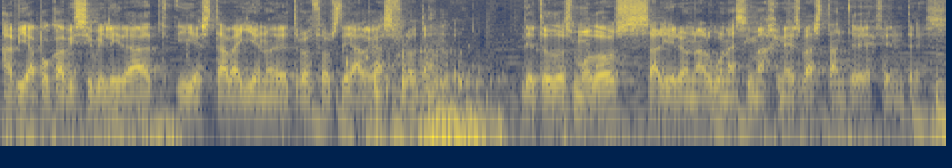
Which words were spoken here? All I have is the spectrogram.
Había poca visibilidad y estaba lleno de trozos de algas flotando. De todos modos, salieron algunas imágenes bastante decentes.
